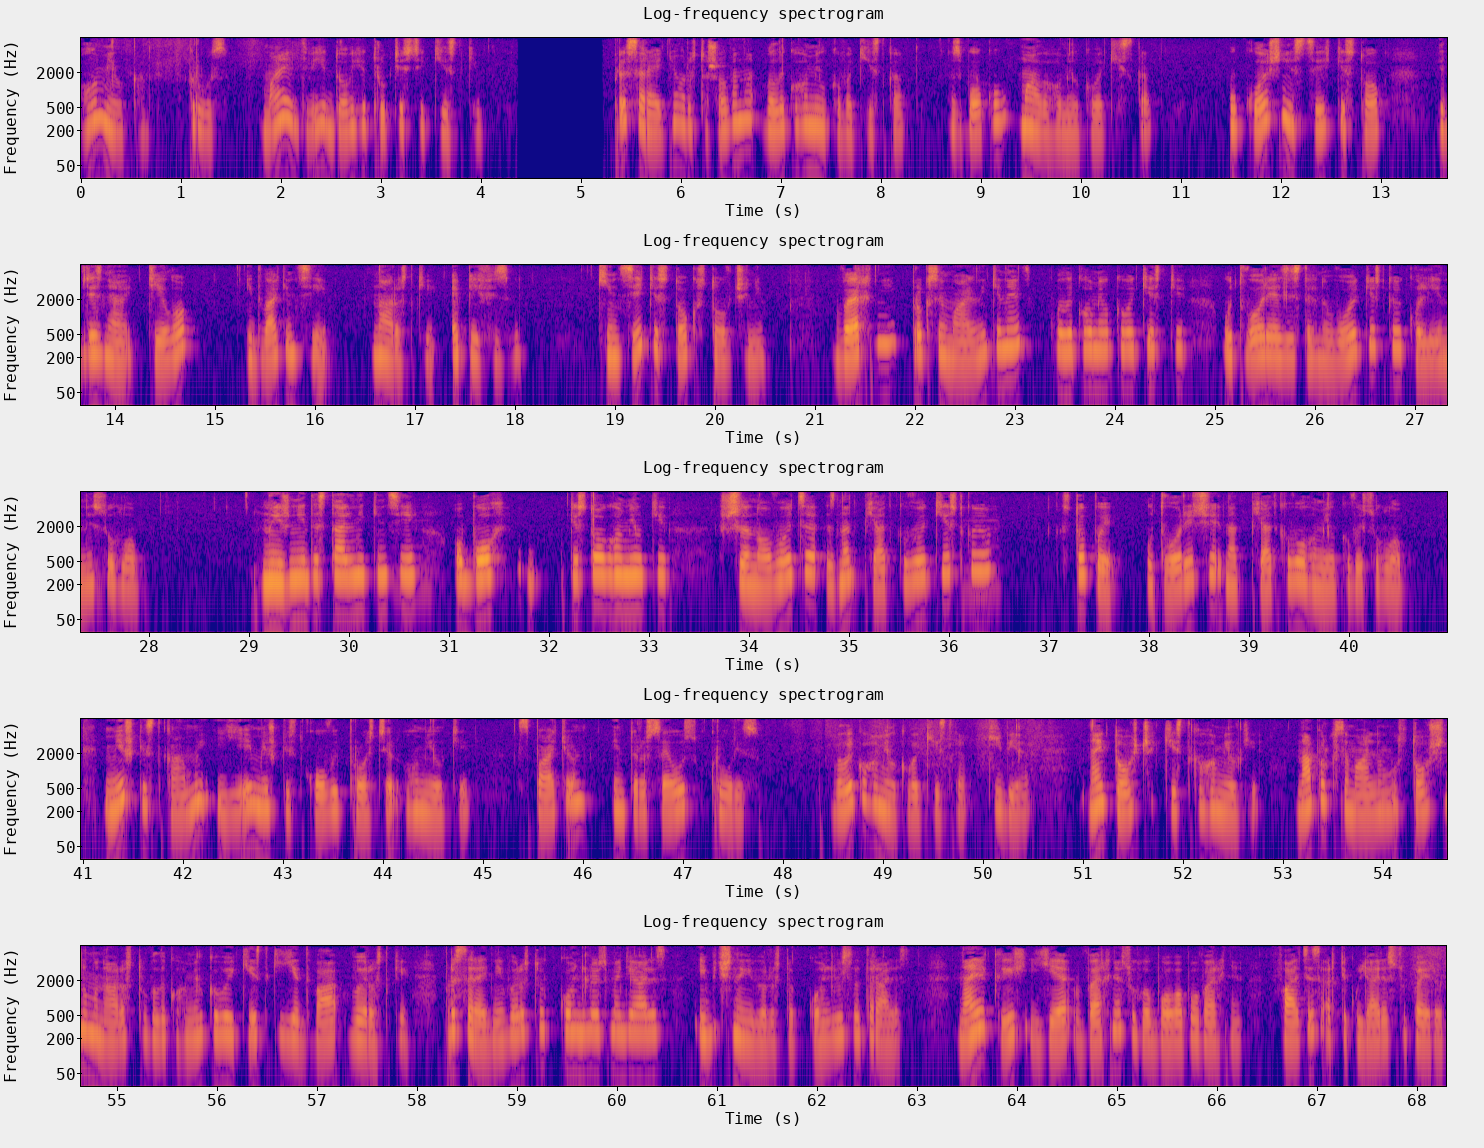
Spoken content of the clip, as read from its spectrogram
Гомілка крус має дві довгі трубчасті кістки. Присередньо розташована великогомілкова кістка, збоку малогомілкова кістка. У кожній з цих кісток відрізняють тіло і два кінці наростки, епіфізи. Кінці кісток стовчені. Верхній проксимальний кінець великогомілкової кістки утворює зі стегновою кісткою колінний суглоб. Нижні дистальні кінці обох кісток гомілки щленовуються з надп'ятковою кісткою стопи, утворюючи надп'ятково-гомілковий суглоб. Між кістками є міжкістковий простір гомілки спатіум інтеросеус круріс. Великогомілкова кістка тібія найтовща кістка гомілки. На проксимальному стовщеному наросту великогомілкової кістки є два виростки присередній виросток кондюлюс медіаліс і бічний виросток кондюлюс латераліс, на яких є верхня суглобова поверхня фаціс артикуляріс superior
